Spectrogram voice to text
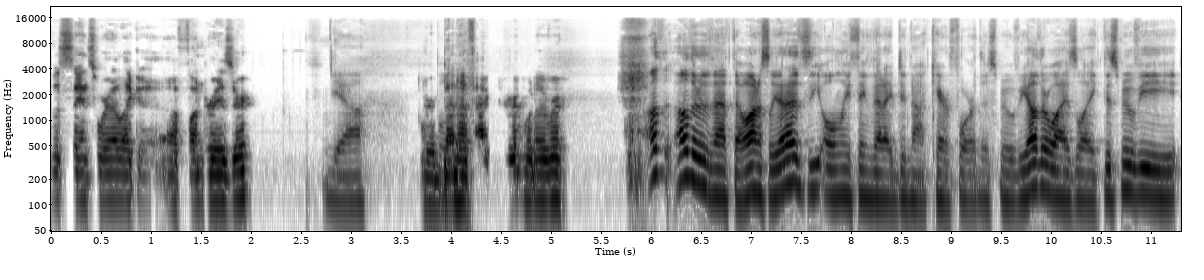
the Saints were like a, a fundraiser. Yeah. Or a benefactor, whatever. Other, other than that, though, honestly, that is the only thing that I did not care for in this movie. Otherwise, like, this movie,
